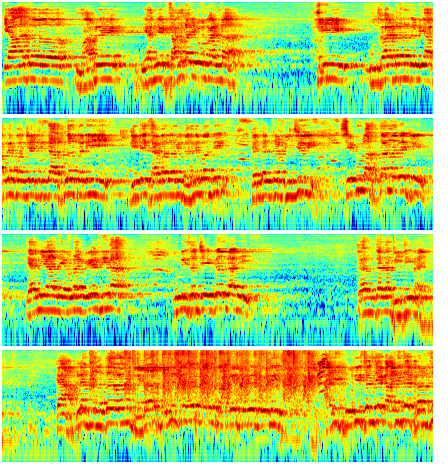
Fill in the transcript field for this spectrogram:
की आज माबळे यांनी एक चांगला योग आणला की उद्घाटन जरी आपल्या पंचायतीचं असलं तरी गीते साहेबांना मी धन्यवाद देईन. की त्यांचा बिझी शेड्यूल असताना देखील त्यांनी आज एवढा वेळ दिला. पोलिसांची एकच गाडी. कारण त्यांना भीती नाही. काय आपल्याच मतदारांना भेटायला पोलीस मागे पुढे पोलीस. आणि पोलिसांच्या गाडीचा खर्च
